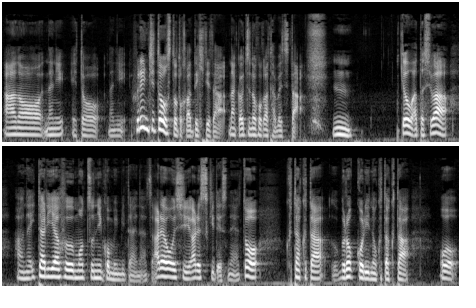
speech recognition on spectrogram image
あの、何えっと、何フレンチトーストとかできてた。なんかうちの子が食べてた。うん。今日私は、あの、イタリア風もつ煮込みみたいなやつ。あれ美味しい。あれ好きですね。と、くたくた、ブロッコリーのくたくたを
